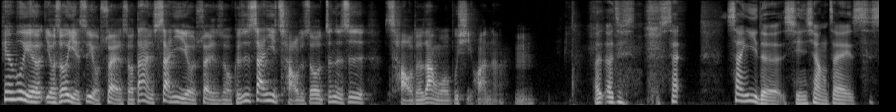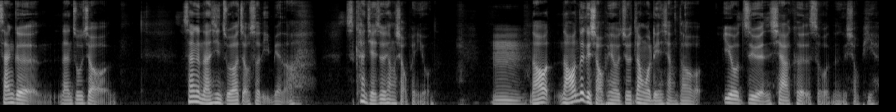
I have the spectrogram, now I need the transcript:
骗人部也有有时候也是有帅的时候，当然善意也有帅的时候，可是善意吵的时候真的是吵的让我不喜欢呐、嗯，而而且善善意的形象在三个男主角、三个男性主要角色里面啊，是看起来就像小朋友的。嗯，然后，然后那个小朋友就让我联想到幼稚园下课的时候那个小屁孩，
